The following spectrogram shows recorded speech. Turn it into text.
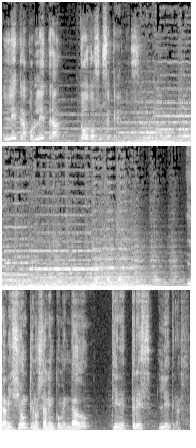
letra por letra, todos sus secretos. La misión que nos han encomendado tiene tres letras.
